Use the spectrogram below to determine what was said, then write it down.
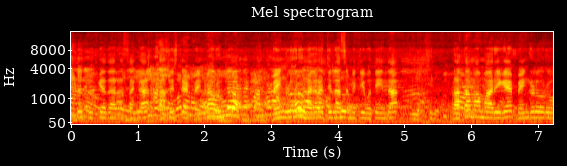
ವಿದ್ಯುತ್ ಗುತ್ತಿಗೆದಾರರ ಸಂಘ ಅಸಿಸ್ಟೆಂಟ್ ಬೆಂಗಳೂರು ಬೆಂಗಳೂರು ನಗರ ಜಿಲ್ಲಾ ಸಮಿತಿ ವತಿಯಿಂದ ಪ್ರಥಮ ಮಾರಿಗೆ ಬೆಂಗಳೂರು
